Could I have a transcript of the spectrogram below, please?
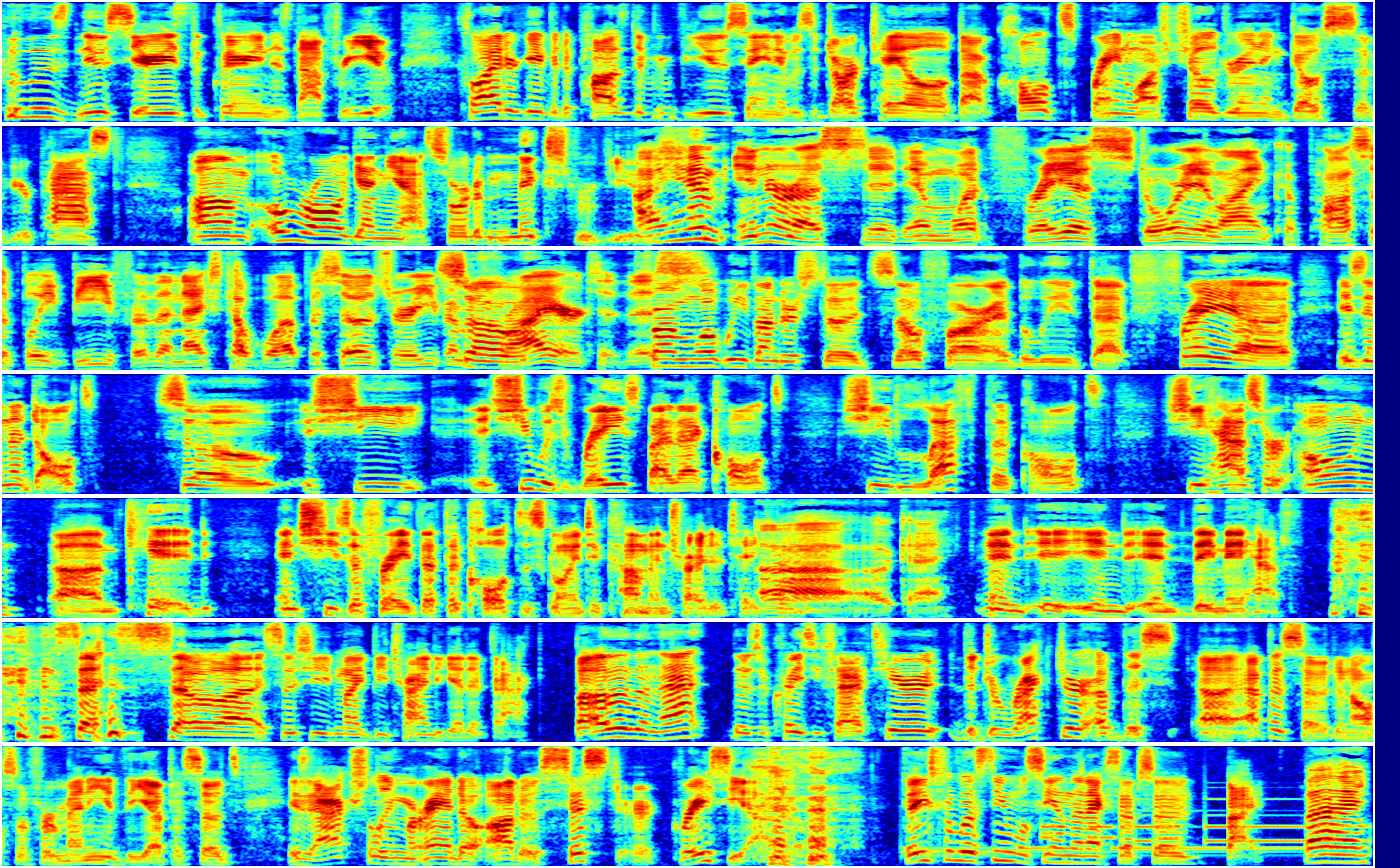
Hulu's new series, The Clearing, is not for you. Collider gave it a positive review, saying it was a dark tale about cults, brainwashed children, and ghosts of your past. Um, overall, again, yeah, sort of mixed reviews. I am interested in what Freya's storyline could possibly be for the next couple episodes, or even So, prior to this. From what we've understood so far, I believe that Freya is an adult. So she she was raised by that cult. She left the cult. She has her own um, kid, and she's afraid that the cult is going to come and try to take them. Ah, okay. And and and they may have. so so, uh, so she might be trying to get it back. But other than that, there's a crazy fact here. The director of this uh, episode, and also for many of the episodes, is actually Miranda Otto's sister, Gracie Otto. Thanks for listening. We'll see you on the next episode. Bye. Bye.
